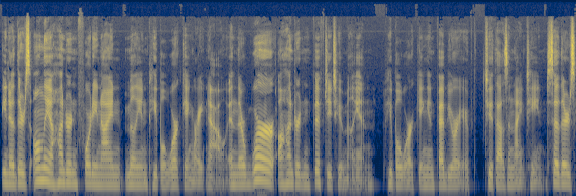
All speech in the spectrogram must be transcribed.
you know, there's only 149 million people working right now, and there were 152 million people working in February of 2019. So there's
